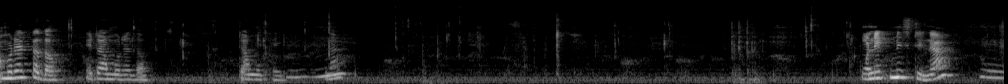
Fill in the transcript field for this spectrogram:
আমার একটা দাও এটা আমরে দাও। এটা আমি খাই না? অনেক মিষ্টি না? Hmm.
